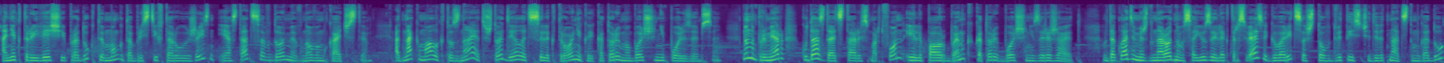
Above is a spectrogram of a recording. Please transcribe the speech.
а некоторые вещи и продукты могут обрести вторую жизнь и остаться в доме в новом качестве. Однако мало кто знает, что делать с электроникой, которой мы больше не пользуемся. Ну, например, куда сдать старый смартфон или Powerbank, который больше не заряжает. В докладе Международного союза электросвязи говорится, что в 2019 году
